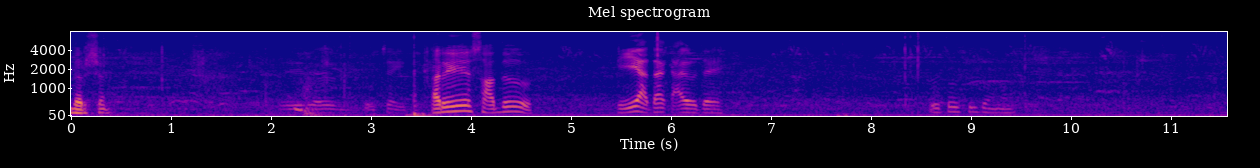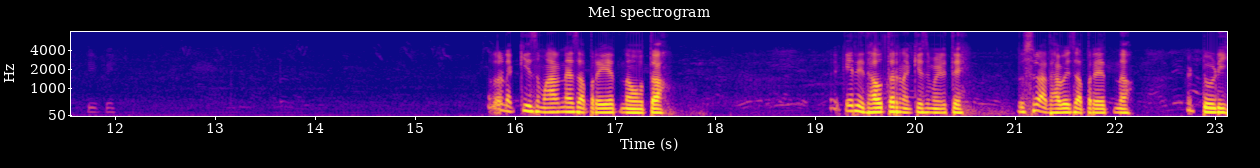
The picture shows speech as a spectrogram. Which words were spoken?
दर्शन. अरे साध. हे आता काय होत आहे तर नक्कीच मारण्याचा प्रयत्न होता एकेरी धाव तर नक्कीच मिळते दुसरा धावेचा प्रयत्न टोडी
